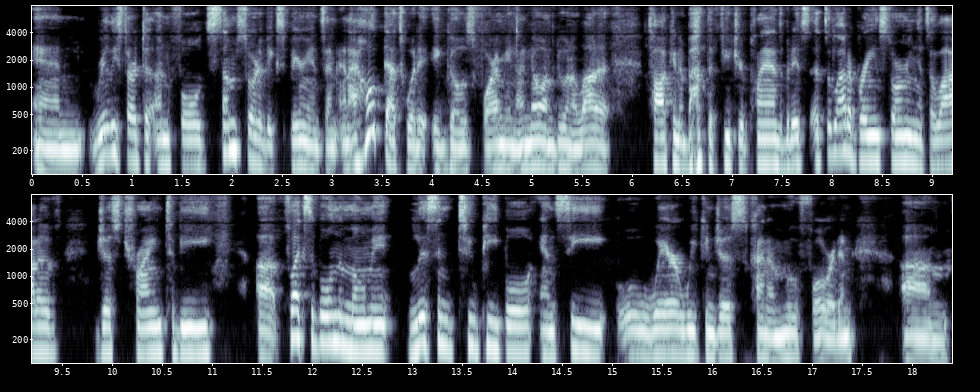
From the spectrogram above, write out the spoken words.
and really start to unfold some sort of experience and, and i hope that's what it, it goes for i mean i know i'm doing a lot of talking about the future plans but it's it's a lot of brainstorming it's a lot of just trying to be uh, flexible in the moment, listen to people, and see where we can just kind of move forward. And um,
